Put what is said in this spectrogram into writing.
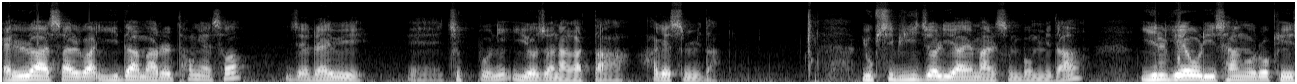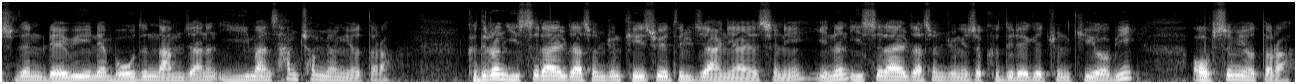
엘르아살과 이다마를 통해서 이제 레위 예, 직분이 이어져 나갔다 하겠습니다. 62절 이하의 말씀 봅니다. 1개월 이상으로 계수된 레위인의 모든 남자는 2만 3천 명이었더라. 그들은 이스라엘 자손 중 계수에 들지 아니하였으니 이는 이스라엘 자손 중에서 그들에게 준 기업이 없음이었더라.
